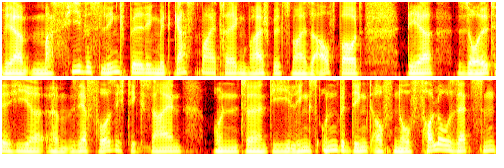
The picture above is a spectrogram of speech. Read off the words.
wer massives Linkbuilding mit Gastbeiträgen beispielsweise aufbaut, der sollte hier ähm, sehr vorsichtig sein und äh, die Links unbedingt auf No-Follow setzen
